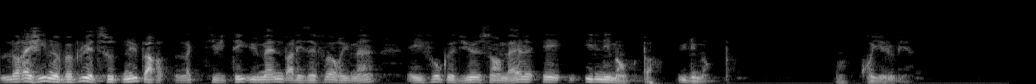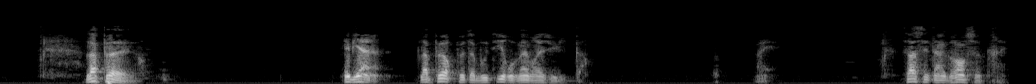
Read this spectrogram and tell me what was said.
le régime ne peut plus être soutenu par l'activité humaine, par les efforts humains, et il faut que Dieu s'en mêle, et il n'y manque pas. Il n'y manque pas. Croyez-le bien. La peur. Eh bien, la peur peut aboutir au même résultat. Oui. Ça, c'est un grand secret.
